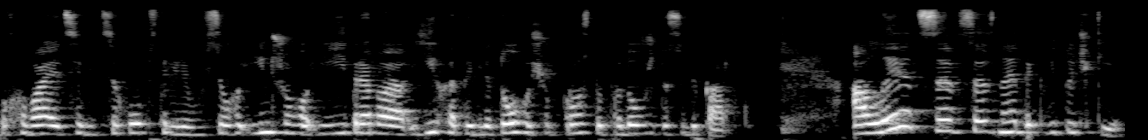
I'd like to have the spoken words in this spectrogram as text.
бо ховається від цих обстрілів всього іншого, і їй треба їхати для того, щоб просто продовжити собі картку. Але це все, знаєте, квіточки е,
